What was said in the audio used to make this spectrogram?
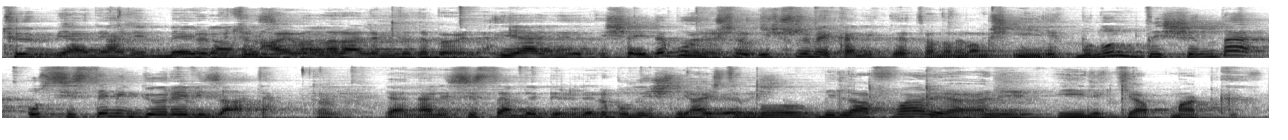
Tüm yani hani Mevlana bütün hayvanlar aleminde de böyle. Yani şeyde bu üçlü, üçlü mekanikle tanımlamış Tabii. iyilik. Bunun dışında o sistemin görevi zaten. Tabii. Yani hani sistemde birileri bunu işletiyor. Ya işte bu bir laf var ya hani iyilik yapmak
